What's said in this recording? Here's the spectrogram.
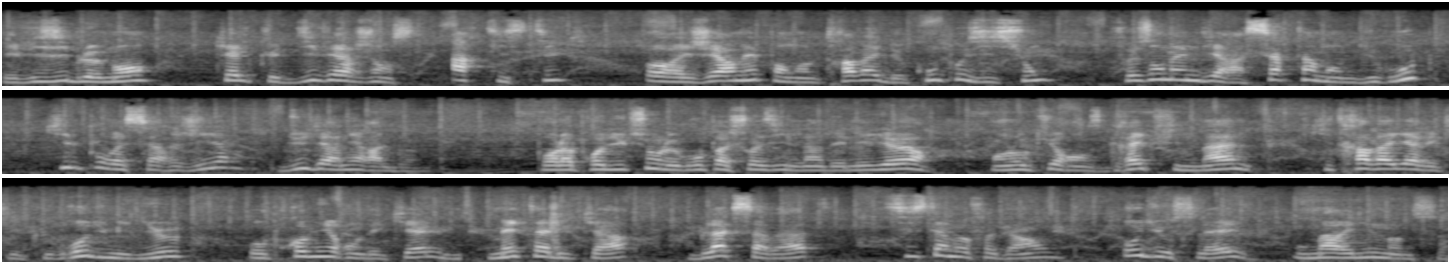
Et visiblement, quelques divergences artistiques auraient germé pendant le travail de composition, faisant même dire à certains membres du groupe qu'il pourrait s'agir du dernier album. Pour la production, le groupe a choisi l'un des meilleurs, en l'occurrence Greg Finman, qui travaillait avec les plus gros du milieu, au premier rang desquels Metallica, Black Sabbath, System of a Down, Audioslave ou Marilyn Manson.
